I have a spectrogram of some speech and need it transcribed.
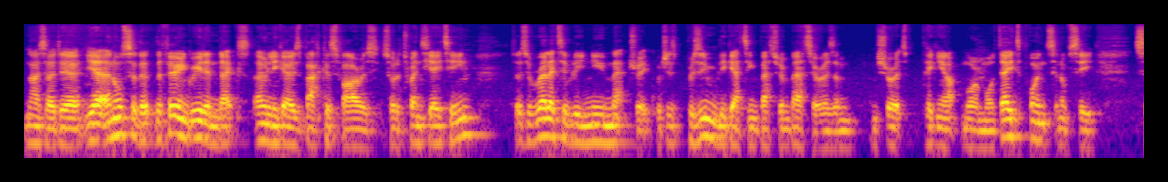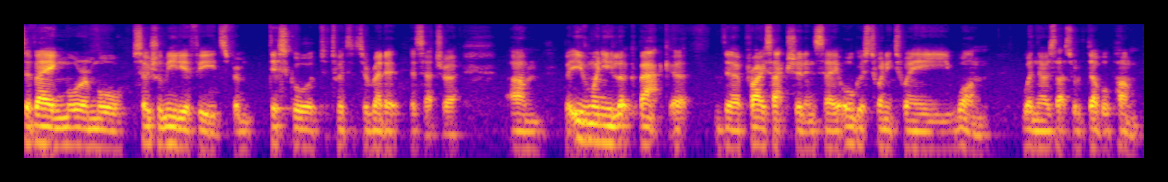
Nice idea. Yeah, and also the, the fear and greed index only goes back as far as sort of 2018. So it's a relatively new metric, which is presumably getting better and better as I'm, I'm sure it's picking up more and more data points and obviously surveying more and more social media feeds from Discord to Twitter to Reddit, etc. Um, but even when you look back at the price action in say August 2021, when there was that sort of double pump,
